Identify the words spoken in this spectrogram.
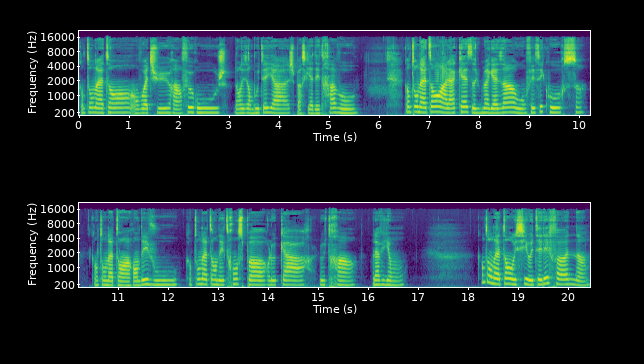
Quand on attend en voiture à un feu rouge, dans les embouteillages, parce qu'il y a des travaux. Quand on attend à la caisse du magasin où on fait ses courses. Quand on attend un rendez-vous. Quand on attend des transports, le car, le train, l'avion. Quand on attend aussi au téléphone,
